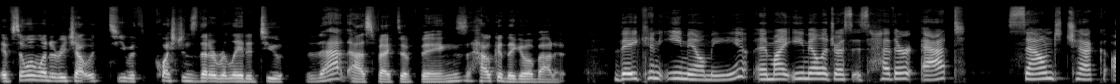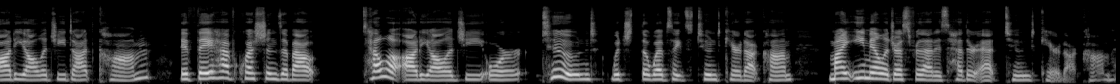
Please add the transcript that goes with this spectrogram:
if someone wanted to reach out with, to you with questions that are related to that aspect of things, how could they go about it? They can email me, and my email address is heather at soundcheckaudiology.com. If they have questions about teleaudiology or tuned, which the website's tunedcare.com. My email address for that is heather at tunedcare.com.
